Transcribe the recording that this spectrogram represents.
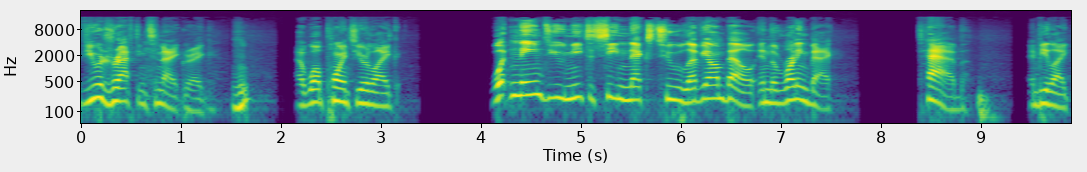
If you were drafting tonight, Greg, Mhm. at what point you're like, what name do you need to see next to Le'Veon Bell in the running back tab, and be like,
